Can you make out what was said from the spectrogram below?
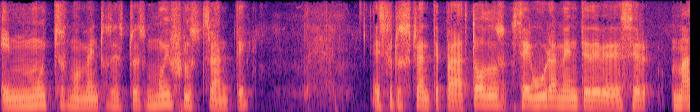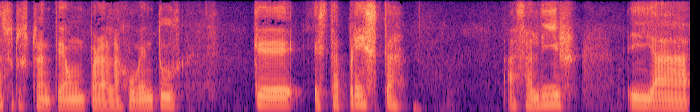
en muchos momentos esto es muy frustrante. Es frustrante para todos, seguramente debe de ser más frustrante aún para la juventud, que está presta a salir y a,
